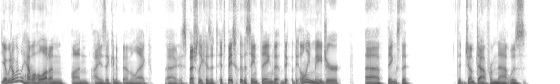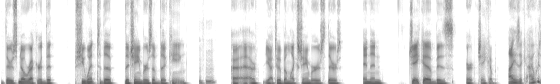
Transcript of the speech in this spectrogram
yeah, we don't really have a whole lot on on Isaac and Abimelech, uh, especially because it's it's basically the same thing. The the, the only major uh, things that that jumped out from that was there's no record that she went to the the chambers of the king. mhm. Uh, or yeah, to Abimelech's chambers. There's and then Jacob is or Jacob Isaac. I was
